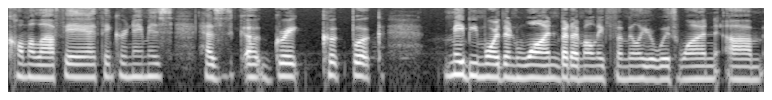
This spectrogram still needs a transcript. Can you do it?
Komolafe, I think her name is, has a great cookbook. Maybe more than one, but I'm only familiar with one. Um,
